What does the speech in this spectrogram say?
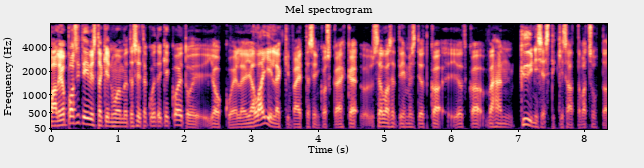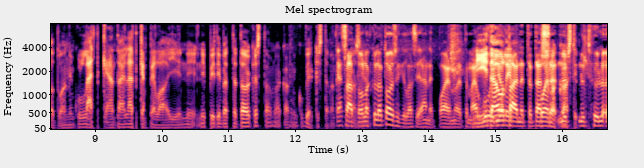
Paljon positiivistakin huomiota siitä kuitenkin koitui joukkueelle ja lajillekin väittäisin, koska ehkä sellaiset ihmiset, jotka, jotka vähän kyynisestikin saattavat suhtautua niin kuin lätkään tai lätkän pelaajiin, niin, niin pitivät tätä oikeastaan aika niin kuin virkistävänä. Ja saattoi olla kyllä toisenkinlaisia äänenpainoja, että mä Niitä luin jotain, että tässä nyt, nyt hyl,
